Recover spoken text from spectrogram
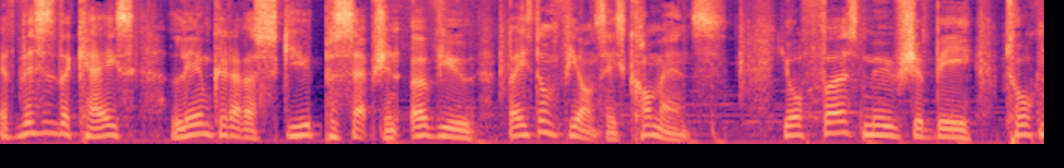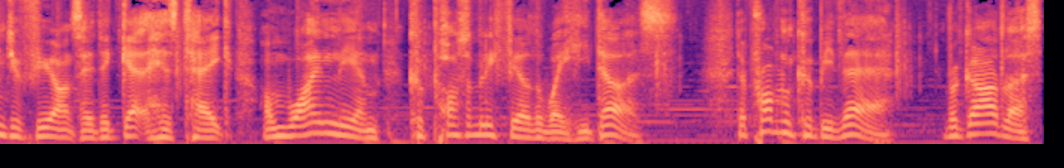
If this is the case, Liam could have a skewed perception of you based on fiance's comments. Your first move should be talking to your fiance to get his take on why Liam could possibly feel the way he does. The problem could be there. Regardless,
